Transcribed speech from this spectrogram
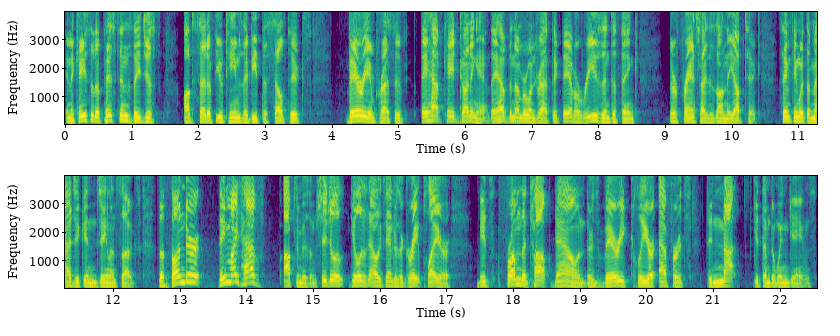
In the case of the Pistons, they just upset a few teams. They beat the Celtics. Very impressive. They have Cade Cunningham. They have the number one draft pick. They have a reason to think their franchise is on the uptick. Same thing with the Magic and Jalen Suggs. The Thunder, they might have optimism. Shea Gillis Alexander is a great player. It's from the top down. There's very clear efforts to not get them to win games.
